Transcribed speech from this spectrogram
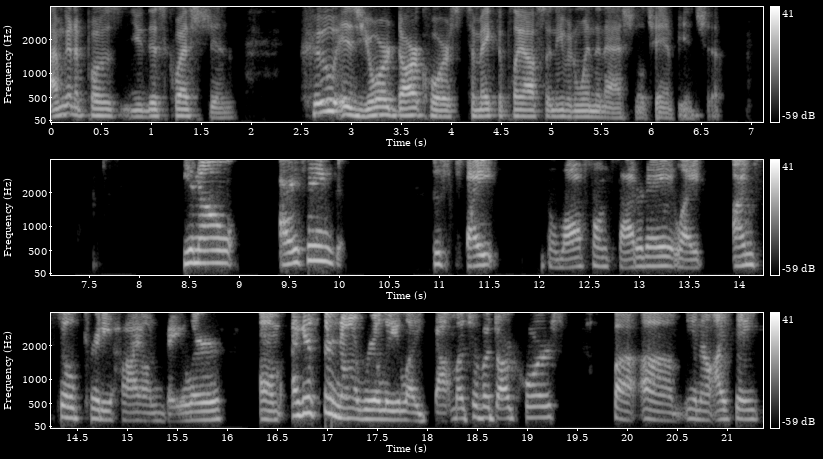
I'm going to pose you this question: Who is your dark horse to make the playoffs and even win the national championship? You know, I think despite the loss on Saturday, like I'm still pretty high on Baylor. Um, I guess they're not really like that much of a dark horse, but um, you know, I think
